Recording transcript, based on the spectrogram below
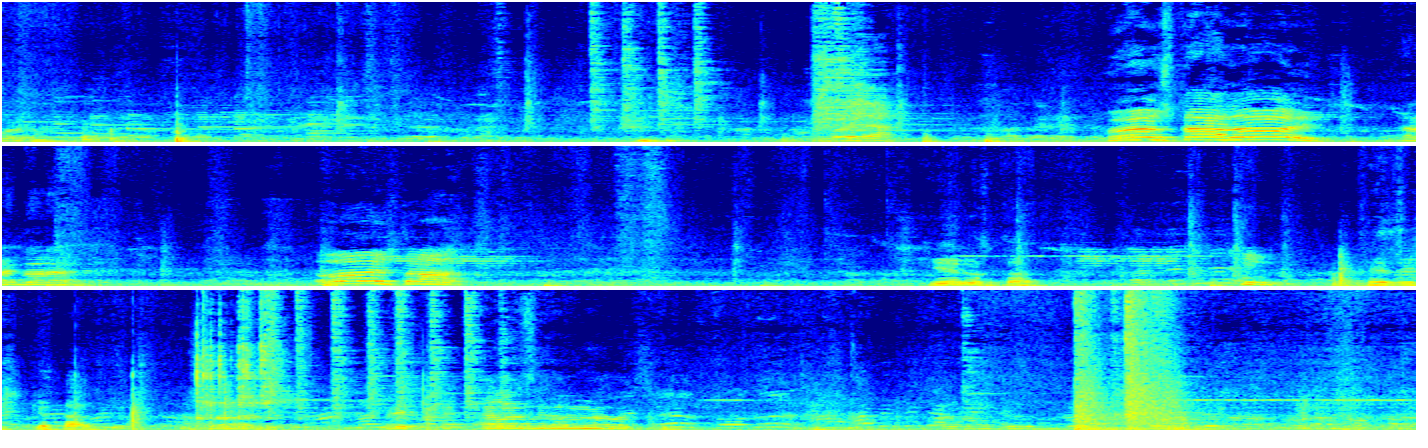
করেন ওই উস্তাদ ওই। আরেক ধরে ওই উস্তাদ কে রোস্তাদ রিস্কার। এই এলাচি দিন এলাচি পনির ভাই পনির আর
